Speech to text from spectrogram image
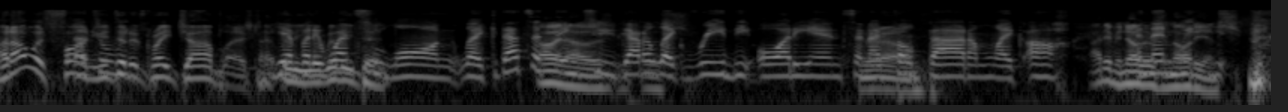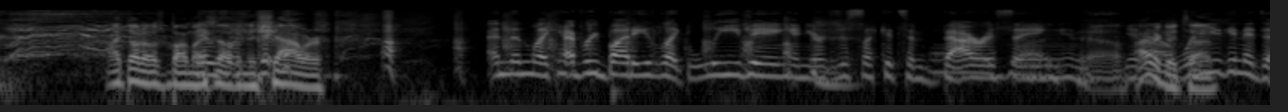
Oh, that was fun. That's you did a great job last night. Yeah, but it really went too long. Like that's a Oh, thing no, too. was You got to like read the audience, and I felt bad. I'm like, oh. I didn't even know And there was an we- audience. I thought I was by was myself like- in the shower. And then like everybody like leaving, and you're just like it's embarrassing. And Yeah. you I had a know, good what are you gonna do?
